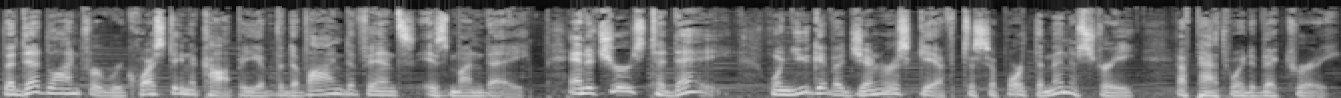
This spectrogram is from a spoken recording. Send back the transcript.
The deadline for requesting a copy of The Divine Defense is Monday, and it's yours today when you give a generous gift to support the ministry of Pathway to Victory.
